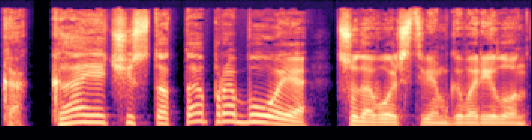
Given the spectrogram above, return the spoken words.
Какая чистота пробоя!» — с удовольствием говорил он.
